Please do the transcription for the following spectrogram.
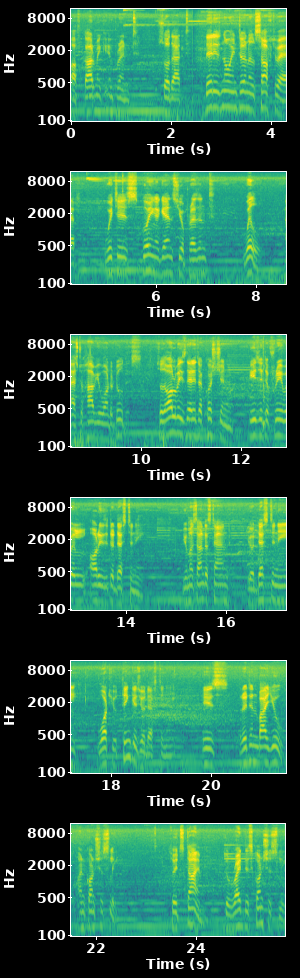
of karmic imprint so that there is no internal software which is going against your present will as to how you want to do this. So always there is a question, is it a free will or is it a destiny? You must understand your destiny, what you think is your destiny, is written by you unconsciously. So it's time to write this consciously.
